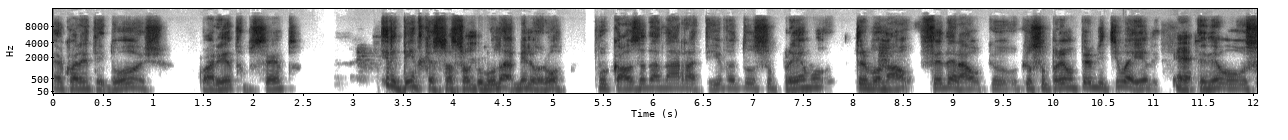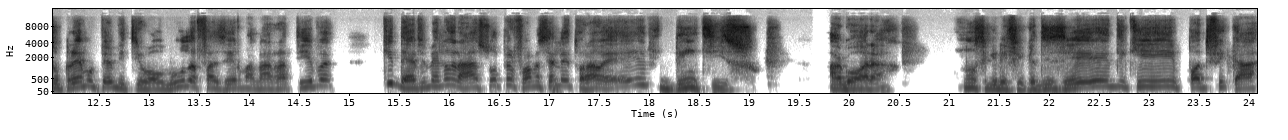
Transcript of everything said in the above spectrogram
é 42%, 40%. Evidente que a situação do Lula melhorou por causa da narrativa do Supremo Tribunal Federal, que o, que o Supremo permitiu a ele. É. Entendeu? O Supremo permitiu ao Lula fazer uma narrativa que deve melhorar a sua performance eleitoral. É evidente isso. Agora, não significa dizer de que pode ficar.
